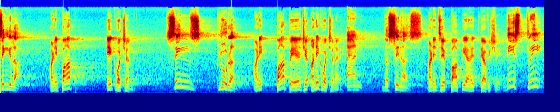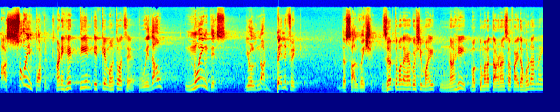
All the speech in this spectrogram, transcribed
singular, आणि पाप एक वचन sins plural, आणि पाप जे अनेक वचन आहे and the sinners. आणि जे पापी आहेत त्याविषयी These three are so important. आणि हे तीन इतके महत्त्वाचे आहेत Without knowing this, you will not benefit the salvation. जर तुम्हाला ह्या गोष्टी माहीत नाही मग तुम्हाला तारणाचा फायदा होणार नाही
